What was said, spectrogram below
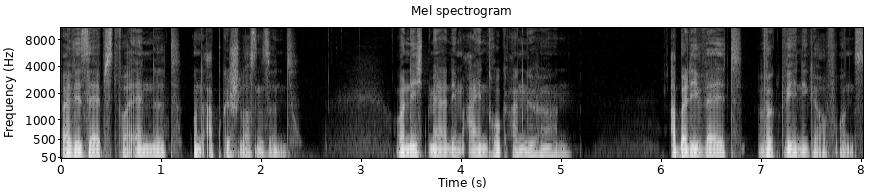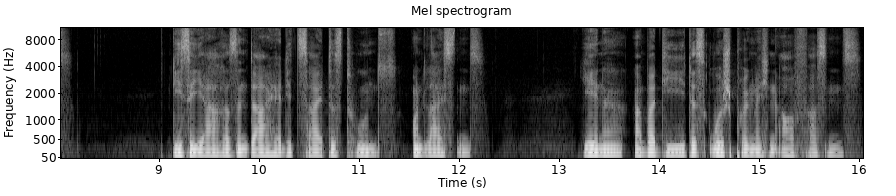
weil wir selbst vollendet und abgeschlossen sind und nicht mehr dem Eindruck angehören. Aber die Welt wirkt weniger auf uns. Diese Jahre sind daher die Zeit des Tuns und Leistens, jene aber die des ursprünglichen Auffassens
